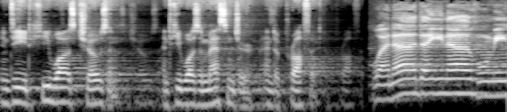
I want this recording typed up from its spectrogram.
Indeed, he was chosen, and he was a messenger and a prophet. وناديناه من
